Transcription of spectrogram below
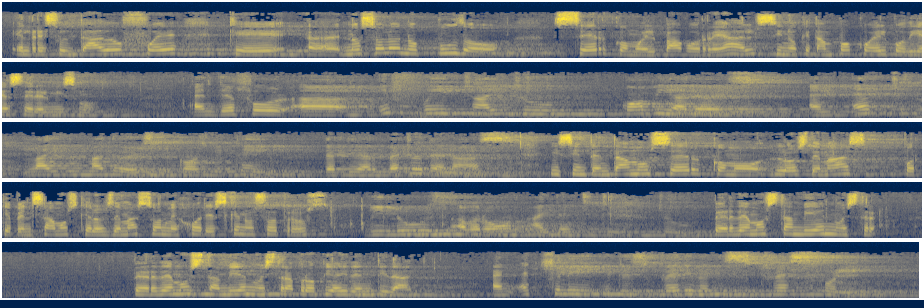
el resultado fue que eh, no solo no pudo ser como el pavo real, sino que tampoco él podía ser el mismo. And therefore, uh, if we try to copy others and act like others because we think that they are better than us, Y si intentamos ser como los demás porque pensamos que los demás son mejores que nosotros, we lose our own identity too. perdemos también nuestra perdemos también nuestra propia identidad. And actually, it is very, very stressful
